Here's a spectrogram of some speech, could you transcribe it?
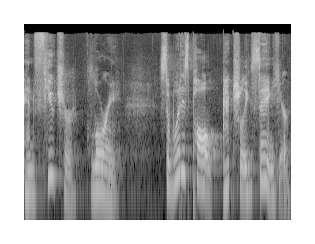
and future glory. So, what is Paul actually saying here?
